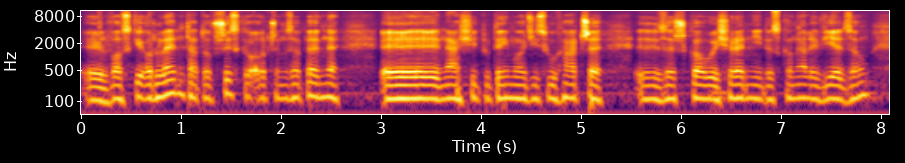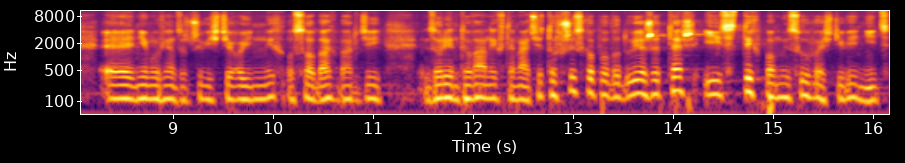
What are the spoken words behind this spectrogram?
lwowskie Orlęta, to wszystko, o czym zapewne e, nasi tutaj młodzi słuchacze e, ze szkoły średniej doskonale wiedzą, nie mówiąc oczywiście o innych osobach bardziej zorientowanych w temacie, to wszystko powoduje, że też i z tych pomysłów właściwie nic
